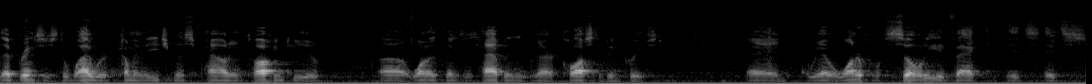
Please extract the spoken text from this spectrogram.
that brings us to why we're coming to each municipality and talking to you. Uh, one of the things that's happened is our costs have increased. And we have a wonderful facility. In fact, it's, it's,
